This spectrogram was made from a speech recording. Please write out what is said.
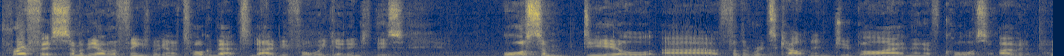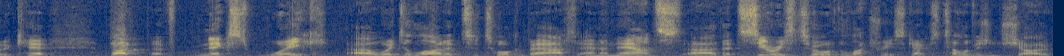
preface some of the other things we're going to talk about today before we get into this awesome deal uh, for the Ritz Carlton in Dubai, and then, of course, over to Phuket. But uh, next week, uh, we're delighted to talk about and announce uh, that Series 2 of the Luxury Escapes television show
